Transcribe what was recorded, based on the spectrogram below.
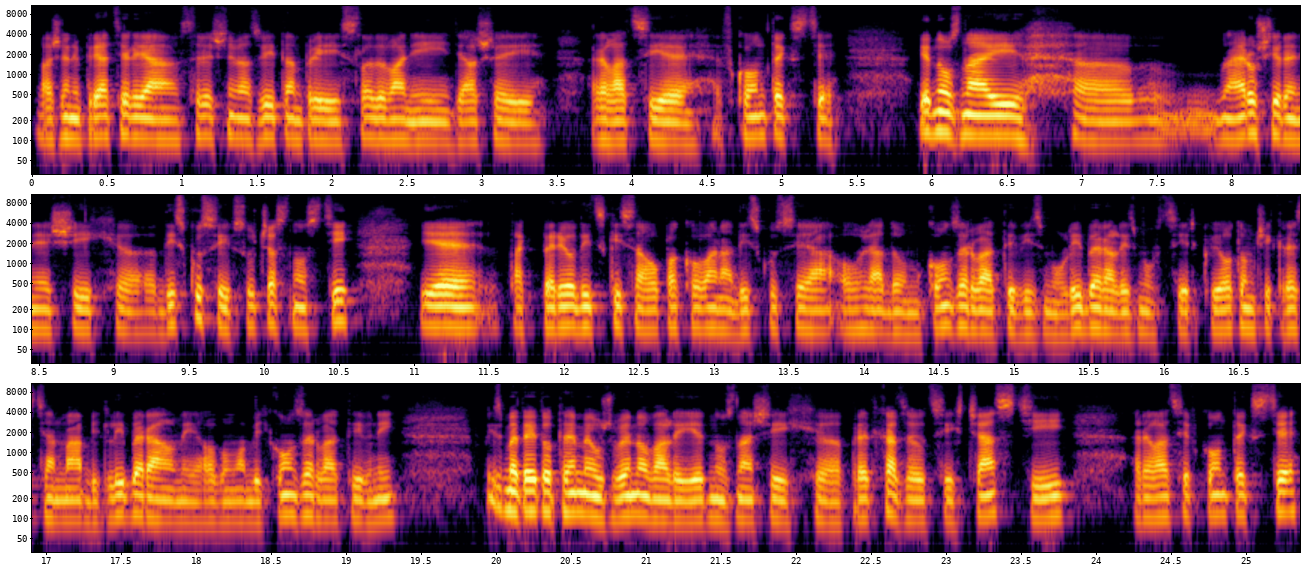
Vážení priatelia, srdečne vás vítam pri sledovaní ďalšej relácie v kontexte. Jednou z naj, eh, najrozšírenejších eh, diskusí v súčasnosti je tak periodicky sa opakovaná diskusia ohľadom konzervativizmu, liberalizmu v cirkvi, o tom, či kresťan má byť liberálny alebo má byť konzervatívny. My sme tejto téme už venovali jednu z našich eh, predchádzajúcich častí relácie v kontexte.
